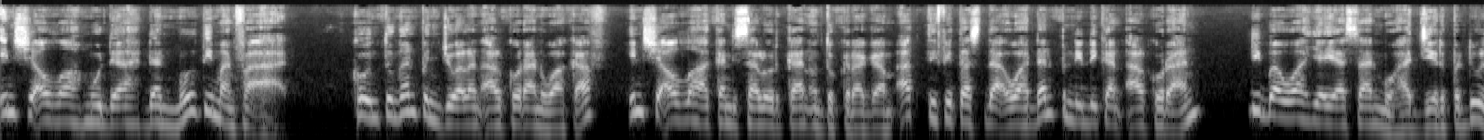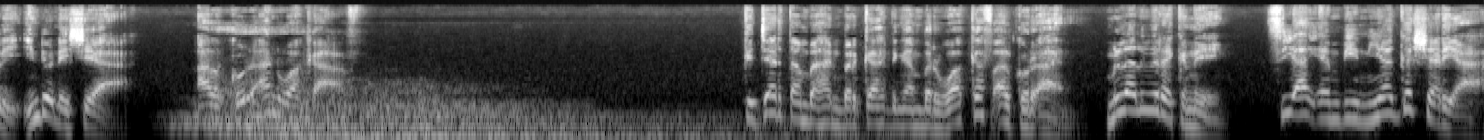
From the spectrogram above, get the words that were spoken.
Insya Allah mudah dan multi manfaat. Keuntungan penjualan Al-Quran wakaf insya Allah akan disalurkan untuk keragam aktivitas dakwah dan pendidikan Al-Quran di bawah Yayasan Muhajir Peduli Indonesia. Al-Quran Wakaf Kejar tambahan berkah dengan berwakaf Al-Quran melalui rekening CIMB Niaga Syariah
